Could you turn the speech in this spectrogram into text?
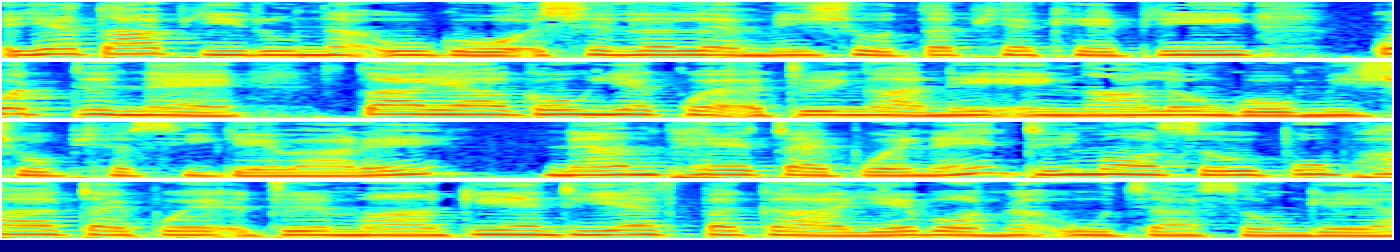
အရက်သားပြည်သူနှစ်ဦးကိုအရှင်လက်လက်မိရှို့တပ်ဖြတ်ခဲ့ပြီးကွက်တစ်နဲ့တာယာကုန်းရက်ကွက်အတွင်းကနေအိမ်ငါးလုံးကိုမိရှို့ဖျက်ဆီးခဲ့ပါတယ်။ နမ်ဖဲတိုက်ပွဲနဲ့ဒီမော့ဆိုပူဖားတိုက်ပွဲအတွင်းမှာ KNDF ဘက်ကရဲဘော်2ဦးကြာဆုံးခဲ့ရ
